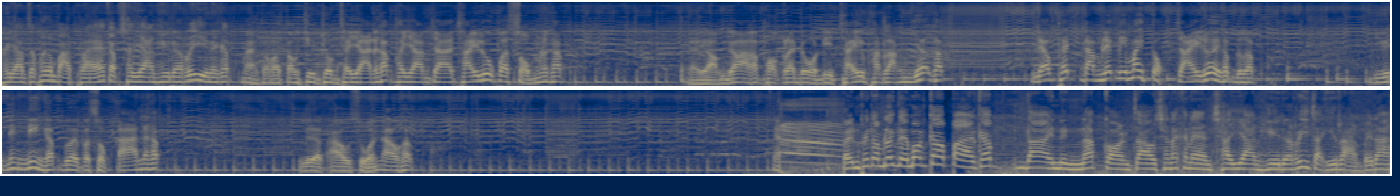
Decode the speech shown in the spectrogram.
พยายามจะเพิ่มบาดแผลกับชายานเฮเดรี่นะครับแม่ก็ต้องชื่นชมชายานะครับ พยายามจะใช้ลูกผสมนะครับแต่อย่างย่าครับพอกระโดดนี่ใช้พลังเยอะครับ แล้วเพชรดำเล็กนี่ไม่ตกใจด้วยครับดูครับ ยืนนิ่งๆครับด้วยประสบการณ์นะครับ เลือกเอาสวนเอาครับ เป็นเพชรดำเล็กไดมอนด์ 98 ครับ ได้ 1 นับก่อนจะเอาชนะคะแนนชายานเฮเดรี่จากอิหร่านไปได้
